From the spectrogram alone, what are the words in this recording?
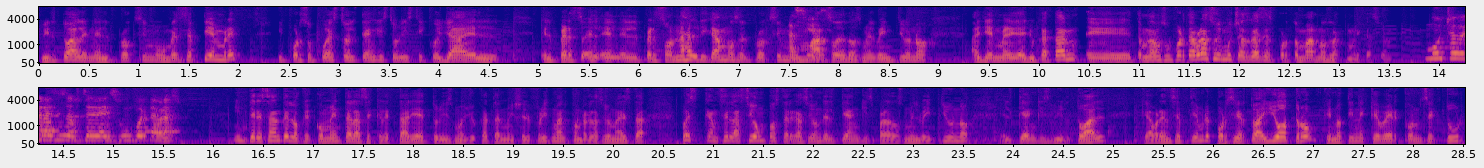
Virtual en el próximo mes de septiembre y por supuesto el Tianguis Turístico ya el, el, el, personal, digamos, el próximo marzo de 2021 allí en Mérida, Yucatán. Eh, te mandamos un fuerte abrazo y muchas gracias por tomarnos la comunicación. Muchas gracias a ustedes, un fuerte abrazo. Interesante lo que comenta la secretaria de Turismo de Yucatán, Michelle Friedman, con relación a esta pues cancelación, postergación del Tianguis para 2021, el Tianguis virtual que habrá en septiembre. Por cierto, hay otro que no tiene que ver con Sectur,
